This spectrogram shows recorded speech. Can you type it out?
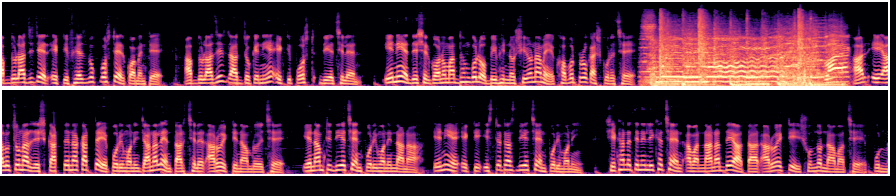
আব্দুল আজিজের একটি ফেসবুক পোস্টের কমেন্টে। আব্দুল আজিজ রাজ্যকে নিয়ে একটি পোস্ট দিয়েছিলেন। এ নিয়ে দেশের গণমাধ্যমগুলো বিভিন্ন শিরোনামে খবর প্রকাশ করেছে। আর এই আলোচনার রেশ কাটতে না কাটতে পরিমণি জানালেন তার ছেলের আরও একটি নাম রয়েছে। এ নামটি দিয়েছেন পরিমণির নানা। এ নিয়ে একটি স্ট্যাটাস দিয়েছেন পরিমণি। সেখানে তিনি লিখেছেন, আমার নানার দেয়া তার আরও একটি সুন্দর নাম আছে, পূর্ণ।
